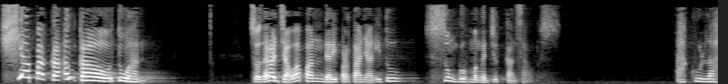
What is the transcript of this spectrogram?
Siapakah engkau Tuhan? Saudara, jawaban dari pertanyaan itu sungguh mengejutkan Saulus. Akulah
